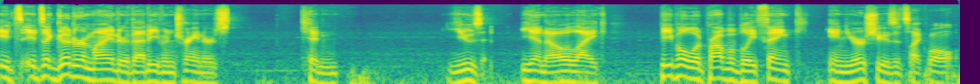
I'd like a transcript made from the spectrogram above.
it's it's a good reminder that even trainers can use it. You know, like people would probably think in your shoes, it's like, well,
